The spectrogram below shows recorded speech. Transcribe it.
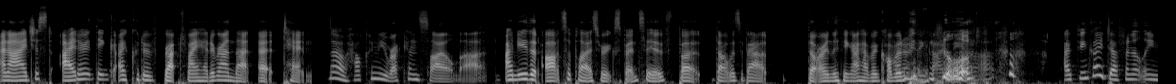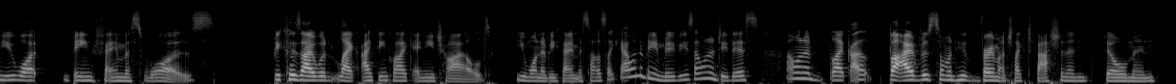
And I just, I don't think I could have wrapped my head around that at 10. No, how can you reconcile that? I knew that art supplies were expensive, but that was about the only thing I have in common I with think I. I think I definitely knew what being famous was because I would like I think like any child you want to be famous. I was like, yeah, I want to be in movies. I want to do this. I want to like I but I was someone who very much liked fashion and film and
